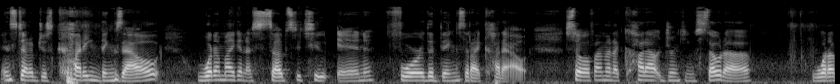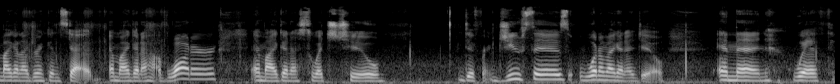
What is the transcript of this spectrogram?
instead of just cutting things out, what am I going to substitute in for the things that I cut out? So if I'm going to cut out drinking soda, what am I going to drink instead? Am I going to have water? Am I going to switch to different juices? What am I going to do? And then with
